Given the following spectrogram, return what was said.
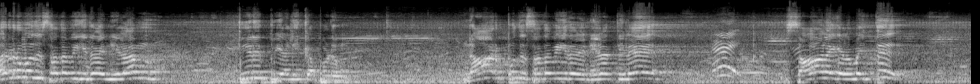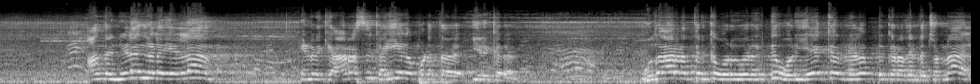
அறுபது சதவிகித நிலம் திருப்பி அளிக்கப்படும். நாற்பது சதவிகித நிலத்திலே சாலைகள் அமைத்து அந்த நிலங்களை எல்லாம் இன்றைக்கு அரசு கையகப்படுத்த இருக்கிறது. உதாரணத்திற்கு ஒருவருக்கு ஒரு ஏக்கர் நிலம் இருக்கிறது என்று சொன்னால்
